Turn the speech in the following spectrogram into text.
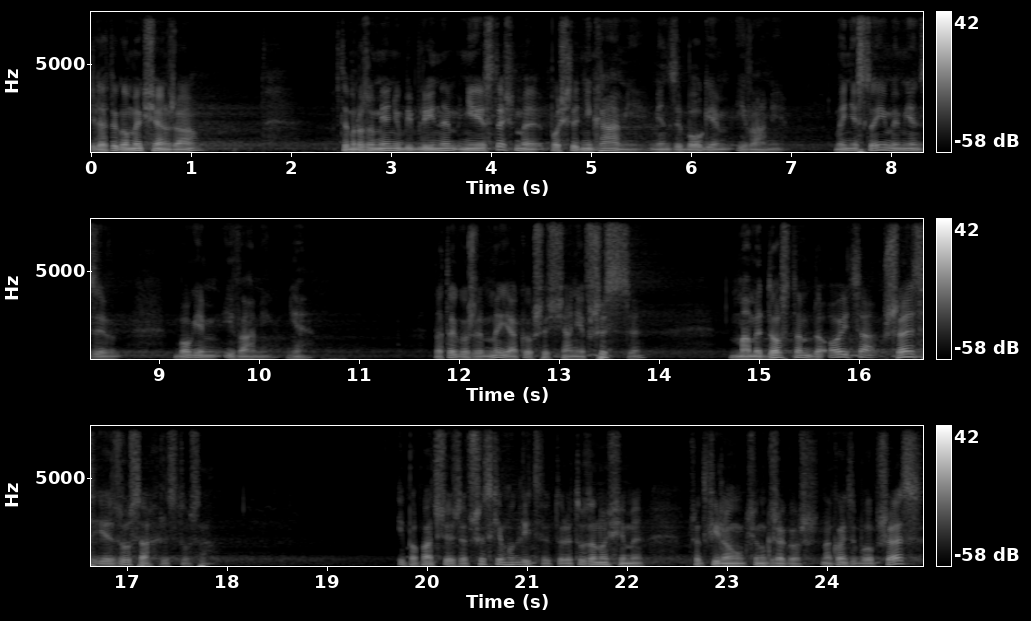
I dlatego my, księża, w tym rozumieniu biblijnym, nie jesteśmy pośrednikami między Bogiem i Wami. My nie stoimy między Bogiem i Wami. Nie. Dlatego, że my, jako chrześcijanie, wszyscy mamy dostęp do Ojca przez Jezusa Chrystusa. I popatrzcie, że wszystkie modlitwy, które tu zanosimy, przed chwilą ksiądz Grzegorz, na końcu było przez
